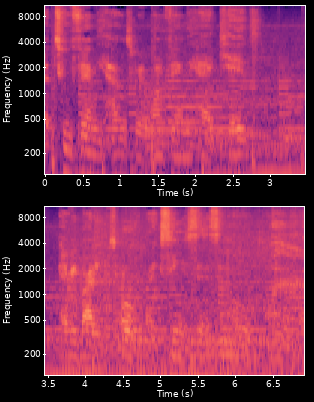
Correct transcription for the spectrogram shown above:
a two family house where one family had kids, everybody was old, like senior citizen old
